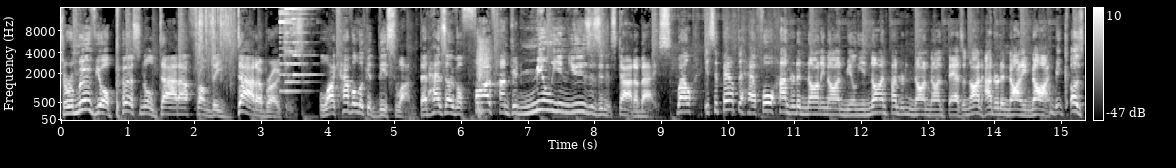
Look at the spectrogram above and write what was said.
to remove your personal data from these data brokers. Like have a look at this one that has over 500 million users in its database. Well, it's about to have 499,999,999 because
